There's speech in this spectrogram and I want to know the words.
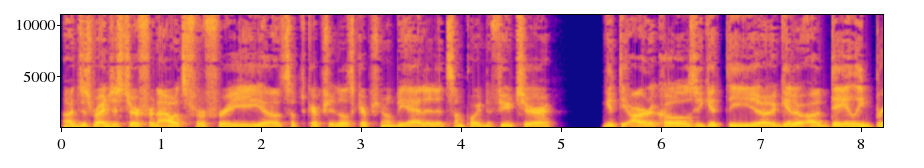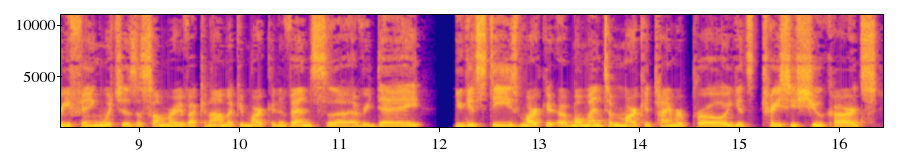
Uh, just register for now. It's for free. Uh, subscription, the subscription will be added at some point in the future. You get the articles. You get the uh, get a, a, daily briefing, which is a summary of economic and market events uh, every day. You get Steve's market uh, momentum market timer pro. You get Tracy Shuchart's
